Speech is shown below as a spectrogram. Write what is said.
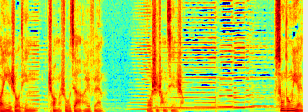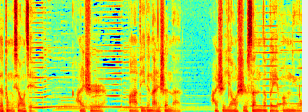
欢迎收听闯书家 FM，我是闯先生。宋冬野的董小姐，还是马迪的南山南，还是姚十三的北方女王？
